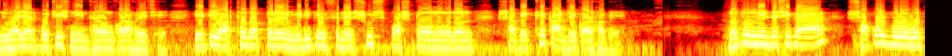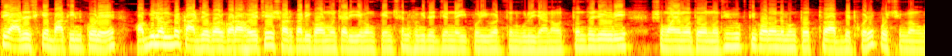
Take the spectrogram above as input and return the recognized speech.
দু হাজার পঁচিশ নির্ধারণ করা হয়েছে। এটি অর্থ দপ্তরের মেডিকেল সেলের সুস্পষ্ট অনুমোদন সাপেক্ষে কার্যকর হবে। নতুন নির্দেশিকা সকল পূর্ববর্তী আদেশকে বাতিল করে অবিলম্বে কার্যকর করা হয়েছে। সরকারি কর্মচারী এবং পেনশনভোগীদের জন্য এই পরিবর্তনগুলি জানা অত্যন্ত জরুরি। সময় মতো নথিভুক্তিকরণ এবং তথ্য আপডেট করে পশ্চিমবঙ্গ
